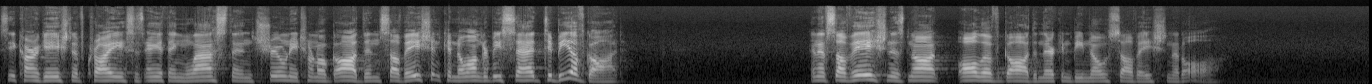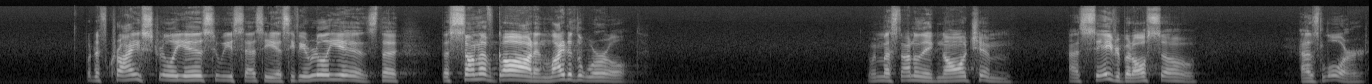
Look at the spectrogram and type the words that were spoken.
See, congregation of Christ is anything less than true and eternal God, then salvation can no longer be said to be of God. And if salvation is not all of God, then there can be no salvation at all. But if Christ really is who he says he is, if he really is the, the Son of God and light of the world, We must not only acknowledge him as Savior, but also as Lord.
